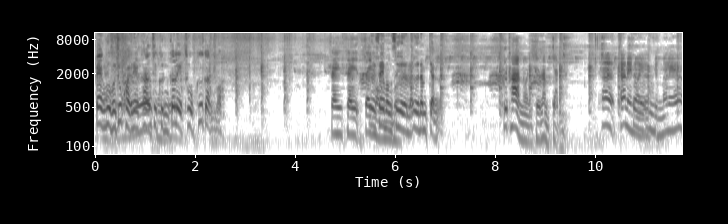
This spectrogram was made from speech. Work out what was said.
แป้งรูปไปทุกข่อยเลยครั้งสิขึ้นก็เลขถูกคือกันบ่ใส่ใส่ใส่เออใส่บางซื้ออนั่นล่ะเออน้ำจันทร์น่ะคือท่าหน่อยใส่น้ำจันทร์ถ้าถ้าหน่อยๆก็ขึ้นมาแล้ว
